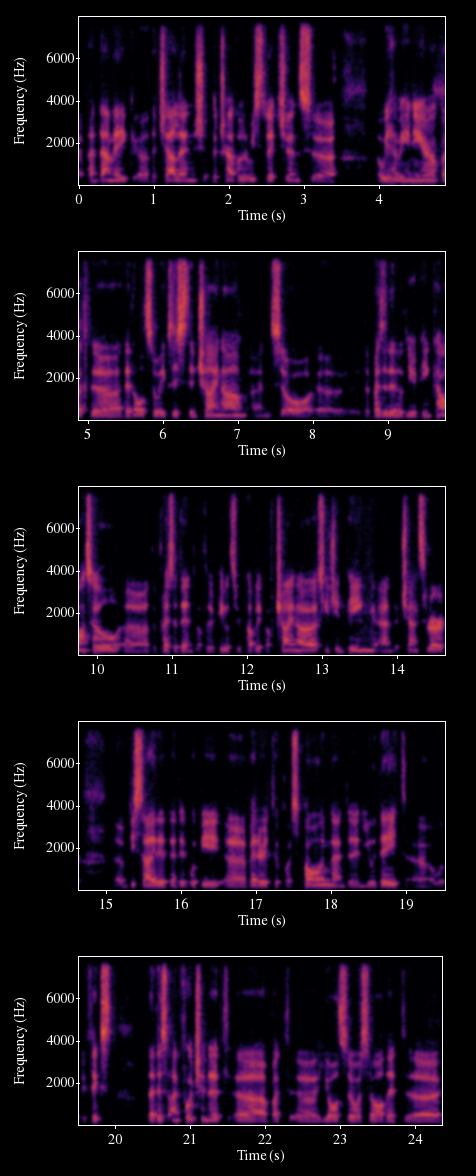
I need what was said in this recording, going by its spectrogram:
uh, pandemic, uh, the challenge, the travel restrictions uh, we have in Europe, but that also exist in China. And so the president of the European Council, the president of the People's Republic of China, Xi Jinping, and the chancellor decided that it would be better to postpone and a new date will be fixed that is unfortunate, uh, but uh, you also saw that uh,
